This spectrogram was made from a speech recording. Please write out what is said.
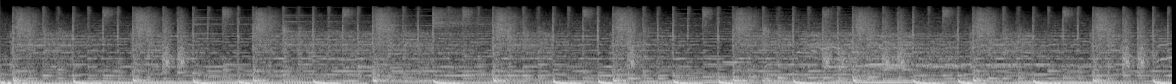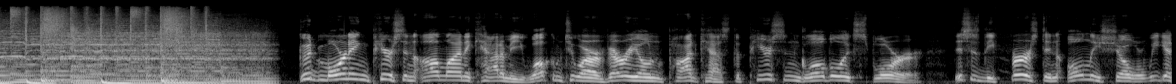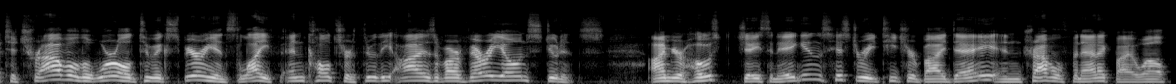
Good morning, Pearson Online Academy. Welcome to our very own podcast, the Pearson Global Explorer. This is the first and only show where we get to travel the world to experience life and culture through the eyes of our very own students. I'm your host, Jason Agins, history teacher by day and travel fanatic by, well,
